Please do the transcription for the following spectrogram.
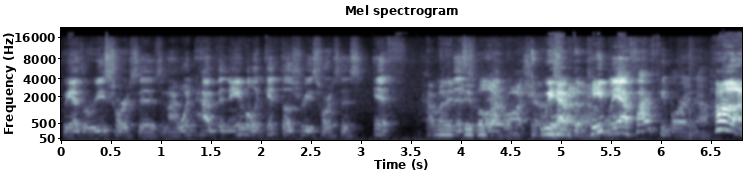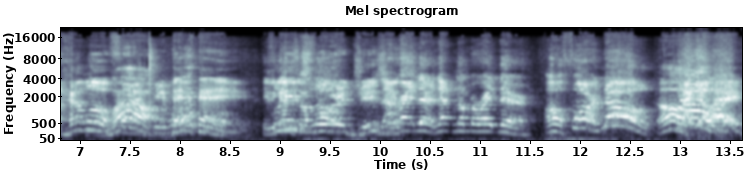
we have the resources, and I wouldn't have been able to get those resources if How many This people are happened. watching? We have right the now? people. we have five people right now. Huh, hello, Wow! fine people. Hey! If you guys Please, don't know, Lord Jesus. that right there, that number right there. Oh, four. No. Oh,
